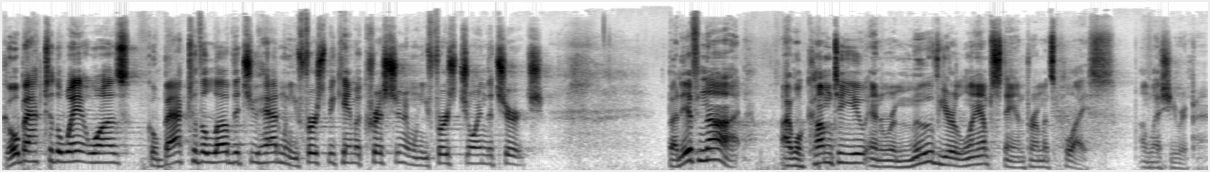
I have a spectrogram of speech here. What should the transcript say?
Go back to the way it was. Go back to the love that you had when you first became a Christian and when you first joined the church. But if not, I will come to you and remove your lampstand from its place unless you repent.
